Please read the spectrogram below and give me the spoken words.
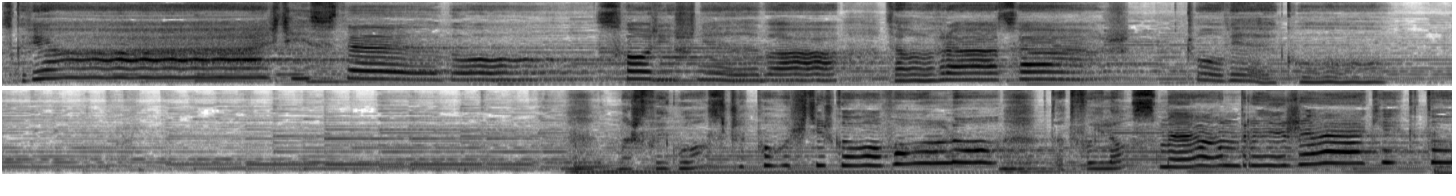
Z gwiaździstego schodzisz nieba, tam wracasz, człowieku. Masz swój głos, czy puścisz go wolno? To twój los meandry rzeki, której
